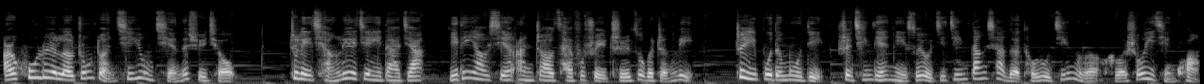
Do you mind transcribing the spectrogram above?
而忽略了中短期用钱的需求。这里强烈建议大家一定要先按照财富水池做个整理。这一步的目的是清点你所有基金当下的投入金额和收益情况。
